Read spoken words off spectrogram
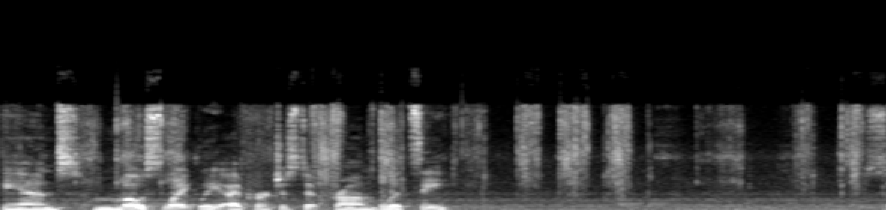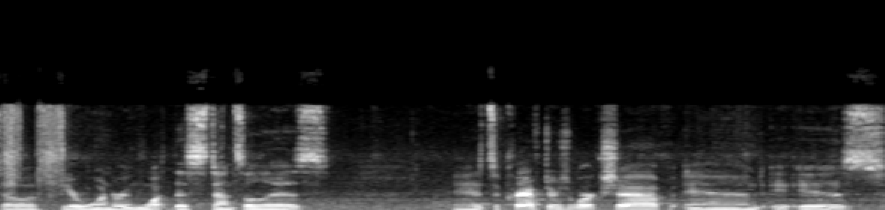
and most likely I purchased it from Blitsy. So if you're wondering what this stencil is, it's a crafter's workshop and it is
